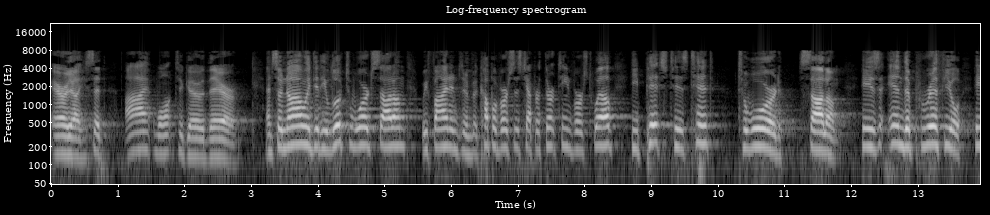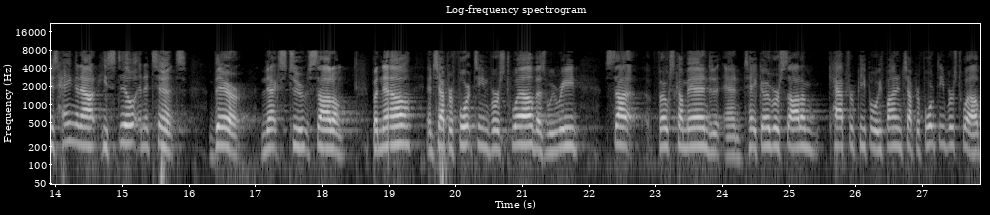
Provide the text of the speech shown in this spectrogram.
area. He said, I want to go there. And so not only did he look toward Sodom, we find in a couple verses, chapter 13, verse 12, he pitched his tent toward Sodom. He's in the peripheral. He's hanging out. He's still in a tent there next to Sodom. But now in chapter 14, verse 12, as we read, folks come in and take over Sodom, capture people. We find in chapter 14, verse 12,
